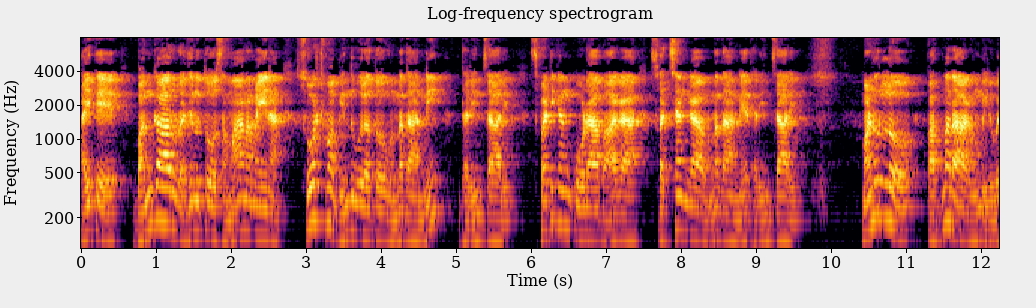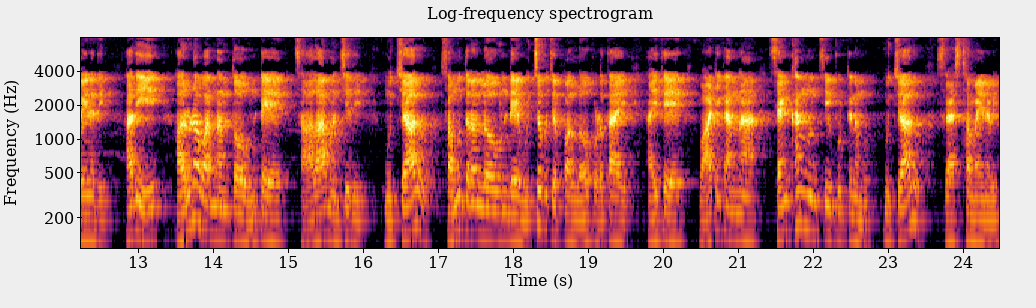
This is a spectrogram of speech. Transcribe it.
అయితే బంగారు రజనుతో సమానమైన సూక్ష్మ బిందువులతో ఉన్నదాన్ని ధరించాలి. స్ఫటికం కూడా బాగా స్వచ్ఛంగా ఉన్నదాన్నే ధరించాలి. మణుల్లో పద్మరాగం విలువైనది. అది అరుణవర్ణంతో ఉంటే చాలా మంచిది. ముత్యాలు సముద్రంలో ఉండే ముత్యపు చెప్పల్లో పుడతాయి. అయితే వాటికన్నా శంఖం నుంచి పుట్టిన ముత్యాలు శ్రేష్టమైనవి.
